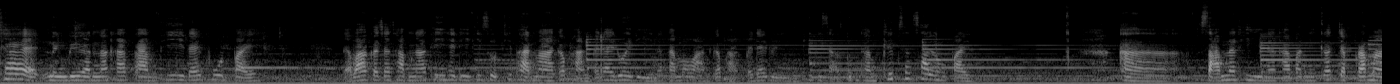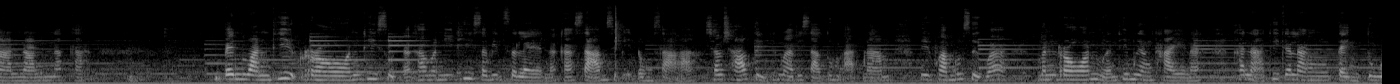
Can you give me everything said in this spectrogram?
แค่หนึ่งเดือนนะคะ ตามที่ได้พูดไป แต่ว่าก็จะทำหน้าที่ให้ดีที่สุดที่ผ่านมาก็ผ่านไปได้ด้วยดีนะคะเมื่อวานก็ผ่านไปได้ด้วยดีที่พี่สาวตุ้มทำคลิปสั้นๆลงไปสามนาทีนะคะวันนี้ก็จะประมาณนั้นนะคะ เป็นวันที่ร้อนที่สุดนะคะ วันนี้ที่สวิตเซอร์แลนด์นะคะ 31 องศา เช้าเช้าๆตื่นขึ้นมาพี่สาวตุ้มอาบน้ำมีความรู้สึกว่ามันร้อนเหมือนที่เมืองไทยนะขณะที่กำลังแต่งตัว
